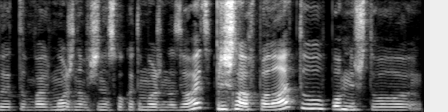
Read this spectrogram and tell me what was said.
это можно вообще, насколько это можно назвать. Пришла в палату, помню, что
